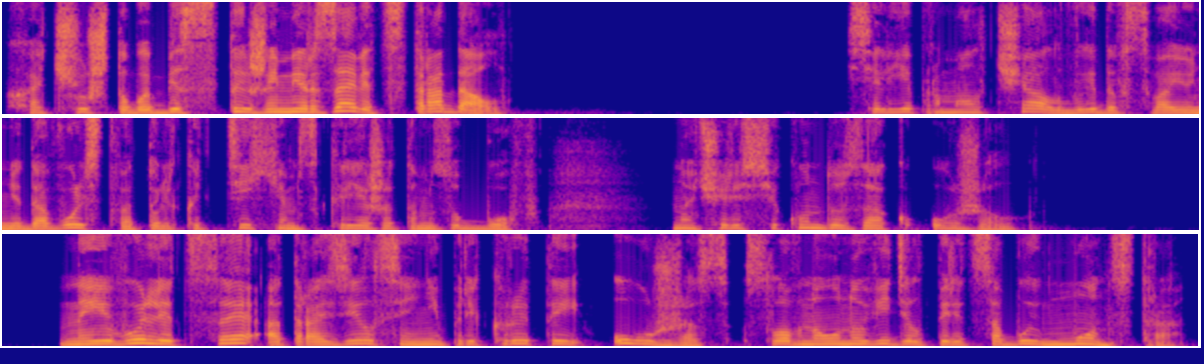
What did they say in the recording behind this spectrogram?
Хочу, чтобы бесстыжий мерзавец страдал!» Селье промолчал, выдав свое недовольство только тихим скрежетом зубов, но через секунду Зак ожил. На его лице отразился неприкрытый ужас, словно он увидел перед собой монстра —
